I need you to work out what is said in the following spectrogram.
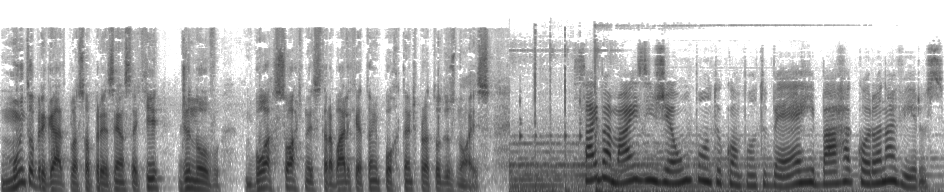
Muito obrigado pela sua presença aqui. De novo, boa sorte nesse trabalho que é tão importante para todos nós. Saiba mais em g1.com.br barra coronavírus.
